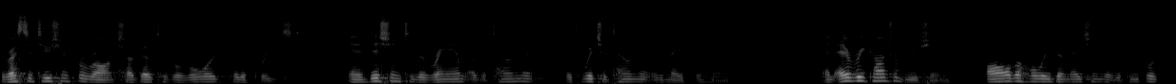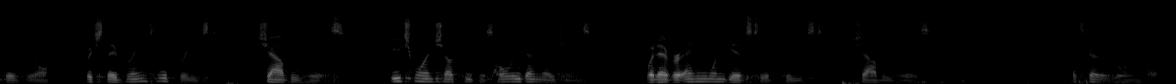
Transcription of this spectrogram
the restitution for wrong shall go to the Lord for the priest, in addition to the ram of atonement with which atonement is made for him. And every contribution, all the holy donations of the people of Israel, which they bring to the priest, shall be his. Each one shall keep his holy donations. Whatever anyone gives to the priest shall be his. Let's go to the Lord in prayer.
